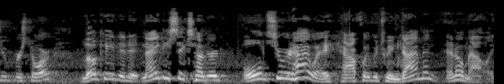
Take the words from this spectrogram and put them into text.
Superstore, located at 9600 Old Seward Highway, halfway between Diamond and O'Malley.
